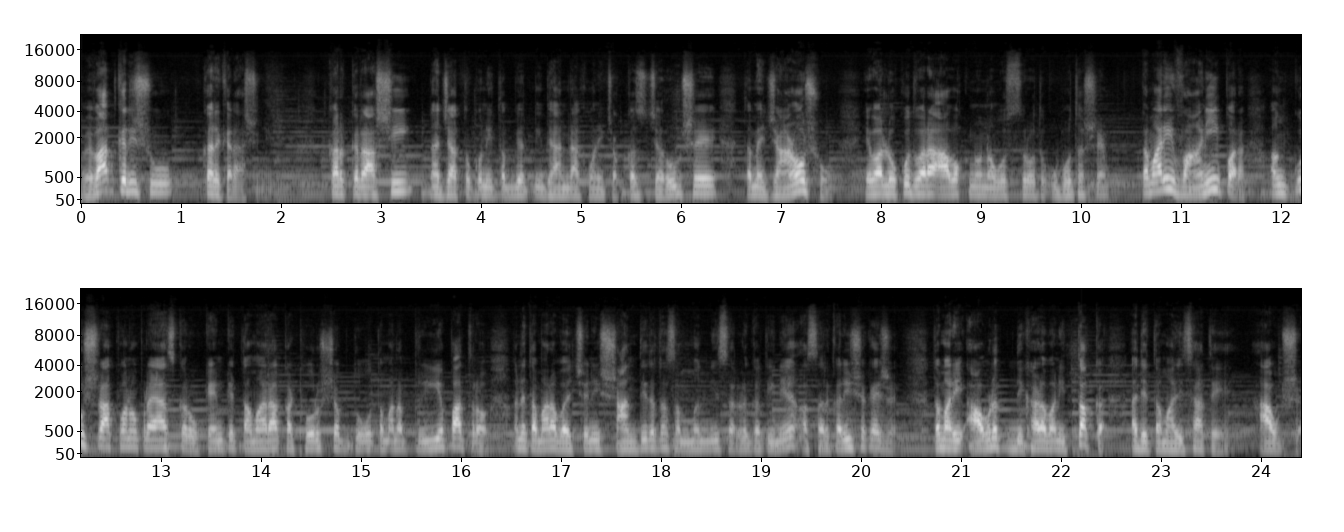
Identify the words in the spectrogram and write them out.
હવે વાત કરીશું કર્ક રાશિની કર્ક રાશિના જાતકોની તબિયતની ધ્યાન રાખવાની ચોક્કસ જરૂર છે. તમે જાણો છો, એવા લોકો દ્વારા આવકનો નવો સ્ત્રોત ઊભો થશે. તમારી વાણી પર અંકુશ રાખવાનો પ્રયાસ કરો, કેમ કે તમારા કઠોર શબ્દો તમારા પ્રિય પાત્ર અને તમારા વચ્ચેની શાંતિ તથા સંબંધની સરળ ગતિને અસર કરી શકે છે. તમારી આવડત દેખાડવાની તક આજે તમારી સાથે આવશે.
